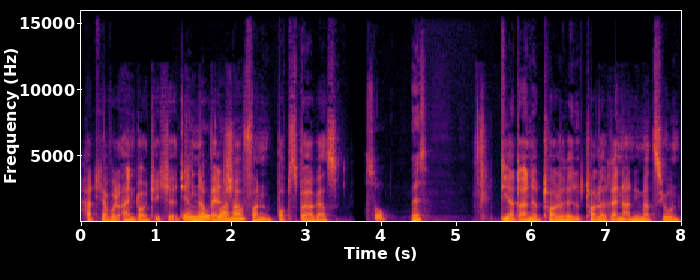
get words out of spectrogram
hat ja wohl eindeutig äh, Der Tina Roadrunner. Belcher von Bob's Burgers. So. Was? Die hat eine tolle, tolle Rennanimation.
